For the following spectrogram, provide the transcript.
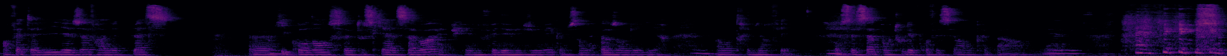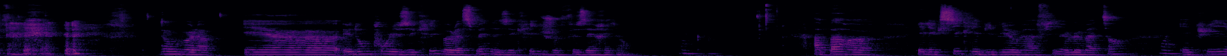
en fait, elle lit les œuvres à notre place euh, qui condense tout ce qu'il y a à savoir et puis elle nous fait des résumés, comme ça on n'a pas besoin de les lire. Mm. Vraiment très bien fait. On sait ça pour tous les professeurs en prépa. Hein, donc voilà. Et, euh, et, donc pour les écrits, bah, la semaine des écrits, je faisais rien. À part euh, les lexiques, les bibliographies le matin. Et puis,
